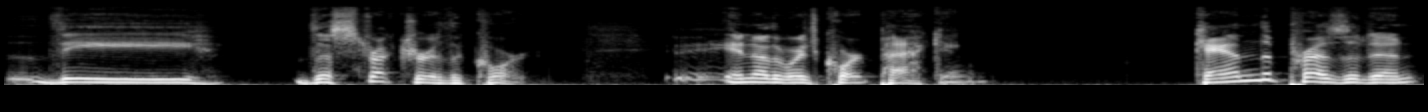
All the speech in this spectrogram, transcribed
the the structure of the court. In other words, court packing. Can the president,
